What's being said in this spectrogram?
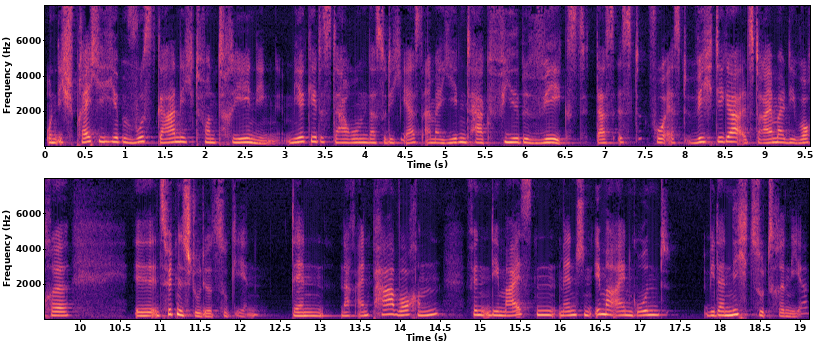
Und ich spreche hier bewusst gar nicht von Training. Mir geht es darum, dass du dich erst einmal jeden Tag viel bewegst. Das ist vorerst wichtiger, als dreimal die Woche äh, ins Fitnessstudio zu gehen. Denn nach ein paar Wochen finden die meisten Menschen immer einen Grund, wieder nicht zu trainieren.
